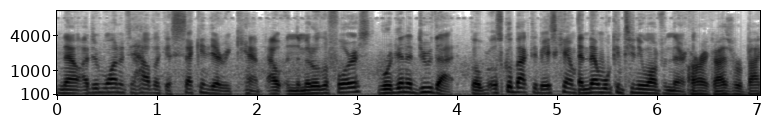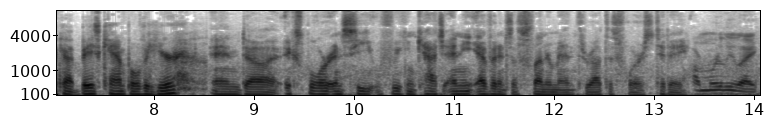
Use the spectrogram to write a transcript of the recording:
Now, I did want it to have like a secondary camp out in the middle of the forest. We're gonna do that, but let's go back to base camp and then we'll continue on from there. All right, guys, we're back at base camp over here and uh, explore and see if we can catch any evidence of Slenderman throughout this forest today. I'm really like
